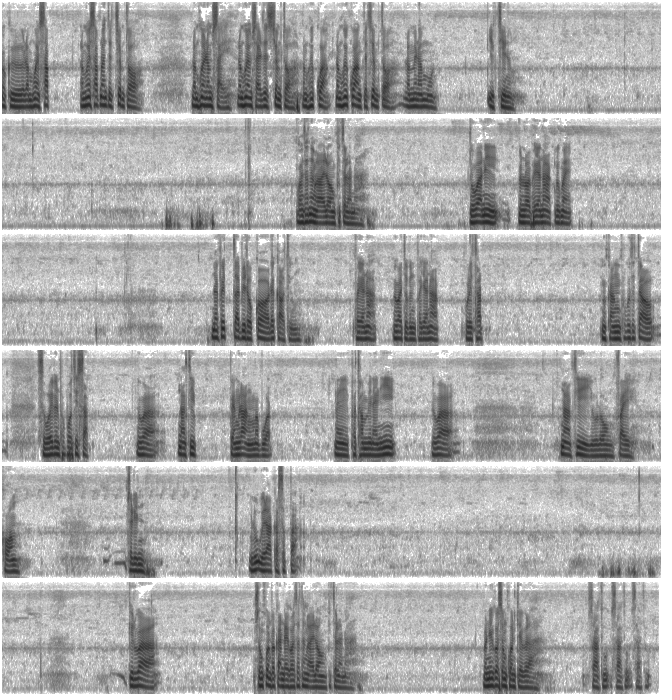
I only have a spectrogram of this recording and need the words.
ก็คือลำห้วยซับลำห้วยซับนั้นจะเชื่อมต่อลำห้วยน้ำใสลำห้วยน้ำใสจะเชื่อมต่อลำห้วยกว้างลำห้วยกว้างจะเชื่อมต่อลำแม่น้ำมูล อีกทีหนึ่ง ขอให้ท่านทั้งหลายลองพิจารณา ดูว่านี่เป็นรอยพญานาคหรือไม่ในพระไตรปิฎกก็ได้กล่าวถึงพญานาคไม่ว่าจะเป็นพญานาคบริทัตเมื่อครั้งพระพุทธเจ้าสวยเป็นพระโพธิสัตว์ หรือว่านางที่แปลงร่างมาบวชในพระธรรมวินัยนี้ หรือว่า หน้าที่อยู่โรงไฟของชลินลุเวลากัสปะ คิดว่า สมควรประกันใดขอท่านทั้งหลายลองพิจารณา วันนี้ก็สมควรแก่เวลา สาธุ สาธุ สาธุ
